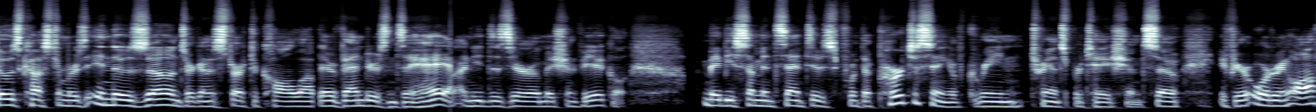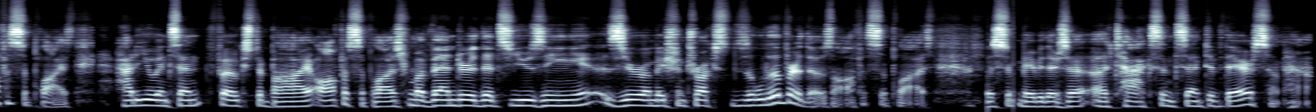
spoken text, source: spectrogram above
those customers in those zones are going to start to call up their vendors and say, hey, I need the zero emission vehicle maybe some incentives for the purchasing of green transportation. So if you're ordering office supplies, how do you incent folks to buy office supplies from a vendor that's using zero emission trucks to deliver those office supplies? So maybe there's a, a, tax incentive there somehow.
